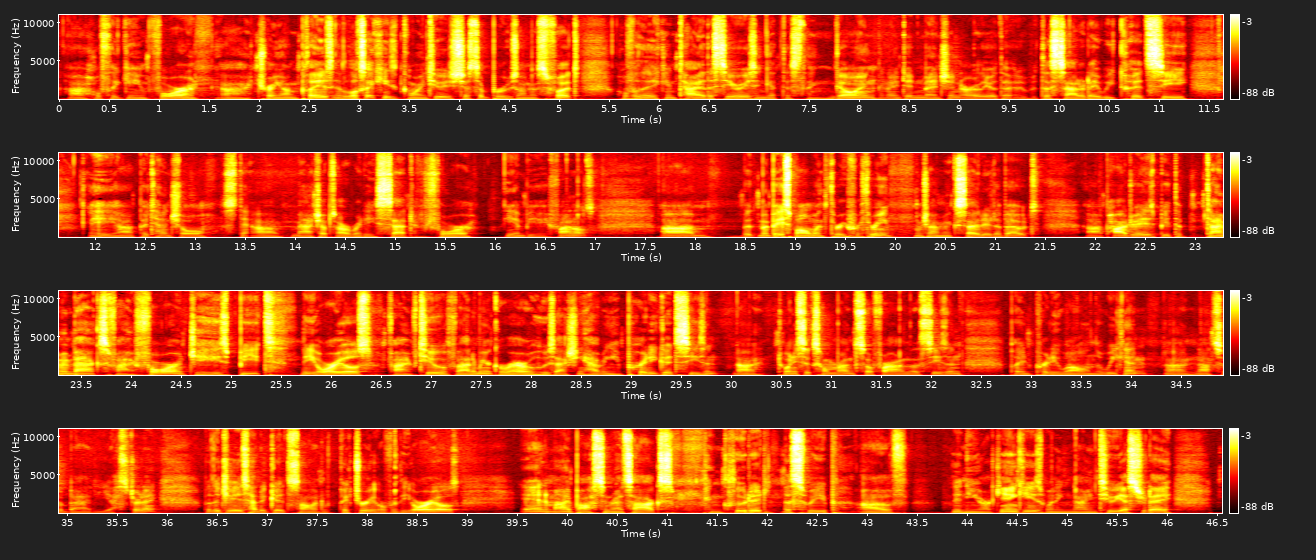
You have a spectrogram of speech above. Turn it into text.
Uh, hopefully, game four, uh, Trae Young plays. It looks like he's going to. It's just a bruise on his foot. Hopefully, they can tie the series and get this thing going. And I did mention earlier that this Saturday we could see a uh, potential st- uh, matchups already set for the NBA Finals. Um, but my baseball went three for three, which I'm excited about. Uh, Padres beat the Diamondbacks 5 4. Jays beat the Orioles 5 2. Vladimir Guerrero, who's actually having a pretty good season, uh, 26 home runs so far on the season, played pretty well on the weekend. Uh, not so bad yesterday, but the Jays had a good, solid victory over the Orioles. And my Boston Red Sox concluded the sweep of the New York Yankees, winning 9 2 yesterday.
